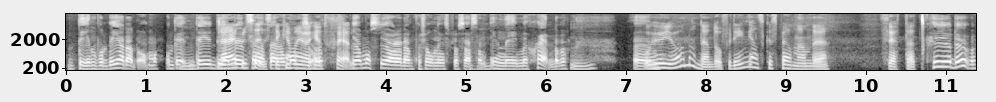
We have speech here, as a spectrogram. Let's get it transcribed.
det involverar dem. Och det, det är ju det Nej, du precis. pratar Det om kan man göra också. helt själv. Jag måste göra den försoningsprocessen inne i mig själv. Och hur gör man den då? För det är en ganska spännande sätt att Hur gör du?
